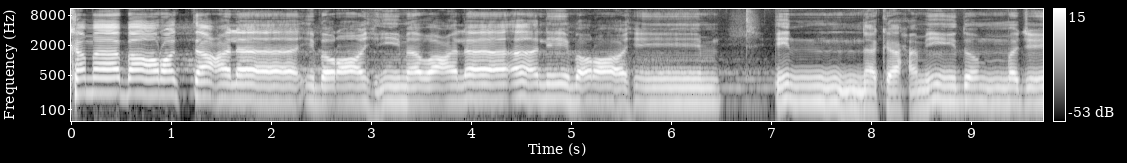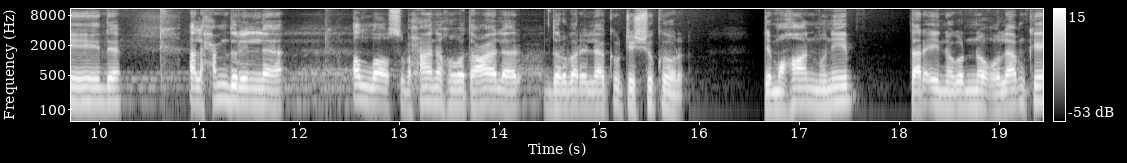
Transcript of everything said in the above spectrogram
كما باركت على ابراهيم وعلى ال ابراهيم انك حميد مجيد الحمد لله আল্লাহ সুবহানাহু ওয়া তাআলার দরবারে লাখোটি শুকর যে মহান মুনিব তার এই নগণ্য গোলামকে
